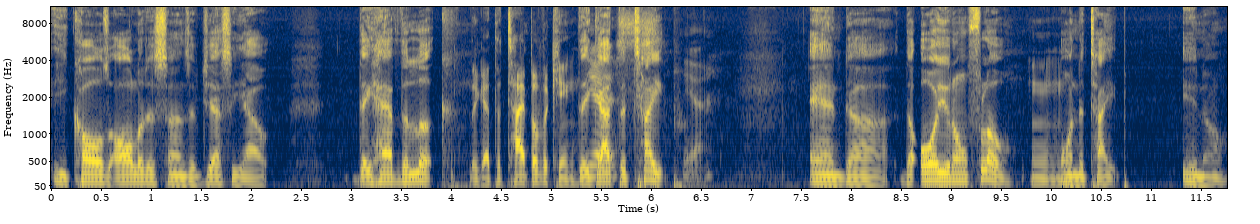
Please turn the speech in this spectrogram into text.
he calls all of the sons of Jesse out. They have the look. they got the type of a king They got the type, yeah and uh, the oil don't flow Mm. on the type. You know.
